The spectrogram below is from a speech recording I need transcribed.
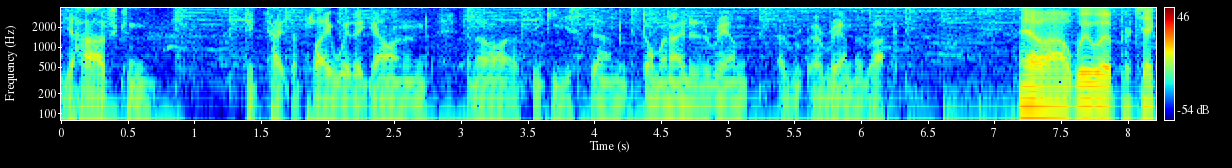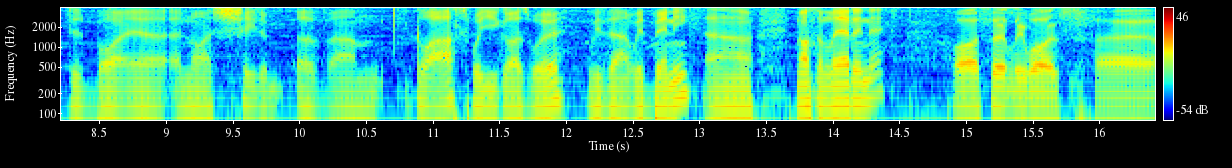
your halves can dictate the play where they're going, and, and I think he just um, dominated around around the ruck. Now uh, we were protected by a, a nice sheet of, of um, glass where you guys were with uh, with Benny. Uh, nice and loud in there. Oh, it certainly was. Uh,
